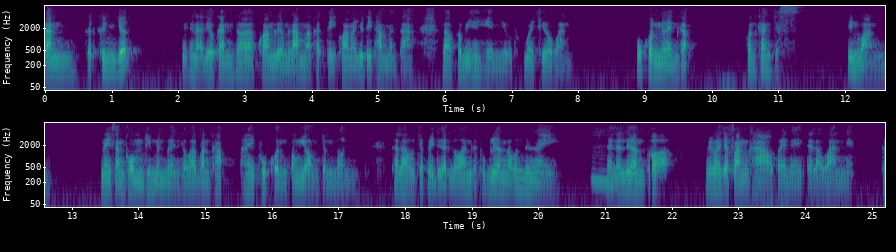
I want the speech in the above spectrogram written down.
กันเกิดขึ้นเยอะ ในขณะเดียวกันก็ความเหลื่อมล้ำอคติความอายุติธรรมต่างๆ เราก็มีให้เห็นอยู่ทุกเมื่อเชื่อวัน ผู้คนเหนื่อยกับค่อนข้างจะสิ้นหวังในสังคมที่เหมือนเหมือนกับว่าบังคับให้ผู้คนต้องยอมจำนน ถ้าเราจะไปเดือดร้อนกับทุกเรื่องเราก็เหนื่อย แต่ละเรื่องก็ไม่ว่าจะฟังข่าวไปในแต่ละวันเนี่ย ก็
